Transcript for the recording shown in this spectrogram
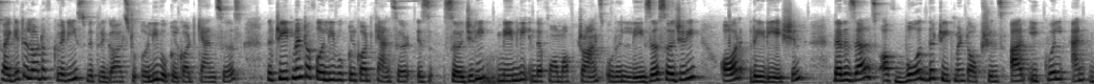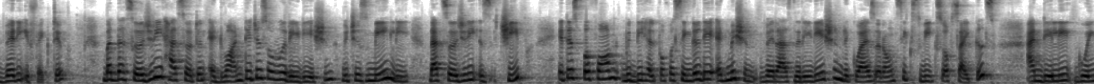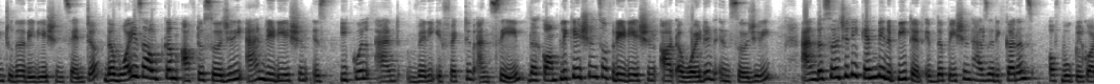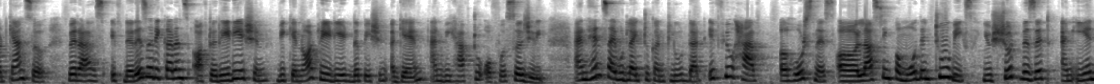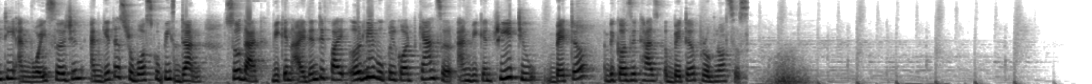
So I get a lot of queries with regards to early vocal cord cancers. The treatment of early vocal cord cancer is surgery, mainly in the form of transoral laser surgery or radiation. The results of both the treatment options are equal and very effective. But the surgery has certain advantages over radiation, which is mainly that surgery is cheap it is performed with the help of a single day admission whereas the radiation requires around 6 weeks of cycles and daily going to the radiation center. The voice outcome after surgery and radiation is equal and very effective and same. The complications of radiation are avoided in surgery and the surgery can be repeated if the patient has a recurrence of vocal cord cancer whereas if there is a recurrence after radiation we cannot radiate the patient again and we have to offer surgery and hence I would like to conclude that if you have a hoarseness uh, lasting for more than two weeks, you should visit an ENT and voice surgeon and get a stroboscopy done so that we can identify early vocal cord cancer and we can treat you better because it has a better prognosis.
